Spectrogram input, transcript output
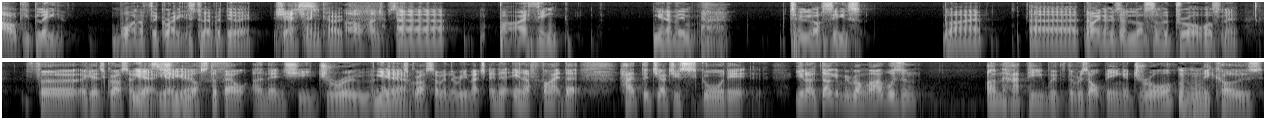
arguably one of the greatest to ever do it, Yes. Shevchenko. Oh, 100%. Uh, but I think you know them two losses. Like uh, no, hang on, it was a loss and a draw, wasn't it? For against Grasso. Yeah, yes, yeah, she yeah. lost the belt and then she drew Yeah. against Grasso in the rematch in a, in a fight that had the judges scored it. You know, don't get me wrong, I wasn't unhappy with the result being a draw Mm-hmm. because.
